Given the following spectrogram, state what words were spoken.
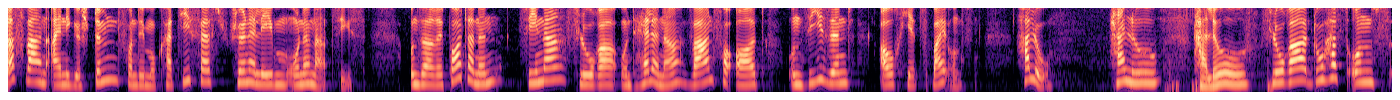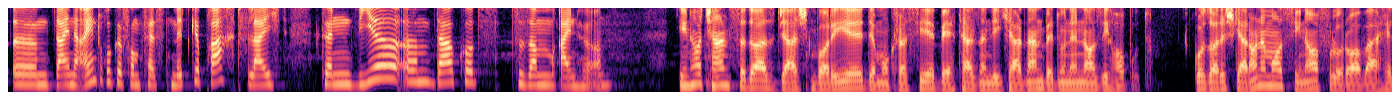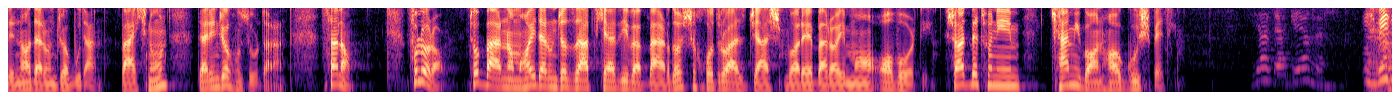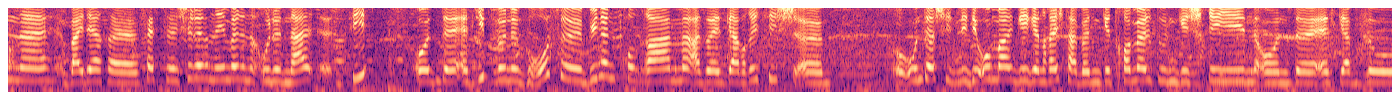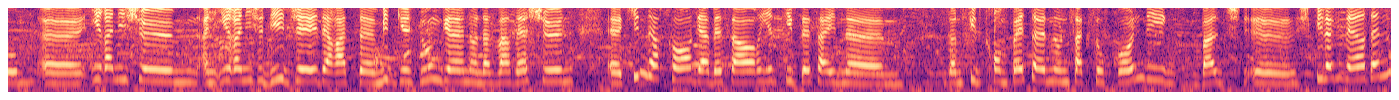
Das waren einige Stimmen von Demokratiefest Schöne Leben ohne Nazis. Unsere Reporterinnen Sina, Flora und Helena waren vor Ort und sie sind auch jetzt bei uns. Hallo. Hallo. Hallo. Flora, du hast uns ähm, deine Eindrücke vom Fest mitgebracht. Vielleicht können wir ähm, da kurz zusammen reinhören. اینها چند صدا از جشنواره دموکراسی بهتر زندگی کردن بدون نازی ها بود. گزارشگران ما سینا، فلورا و هلنا در اونجا بودند و اکنون در اینجا حضور دارند. سلام. فلورا، تو برنامه هایی در اونجا ضبط کردی و برداشت خود رو از جشنواره برای ما آوردی. شاید بتونیم کمی با آنها گوش بدیم. Ich bin äh, bei der äh, Feste Schülerinnen ohne Nazi und äh, es gibt so ein großes Bühnenprogramm. Also es gab richtig äh, unterschiedlich. Die Oma gegen Recht haben getrommelt und geschrien und äh, es gab so äh, iranische, ein iranischer DJ, der hat äh, mitgesungen und das war sehr schön. Äh, Kinderchor gab es auch. Jetzt gibt es ein ähm, ganz viel Trompeten und Saxophon, die bald äh, spielen werden.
